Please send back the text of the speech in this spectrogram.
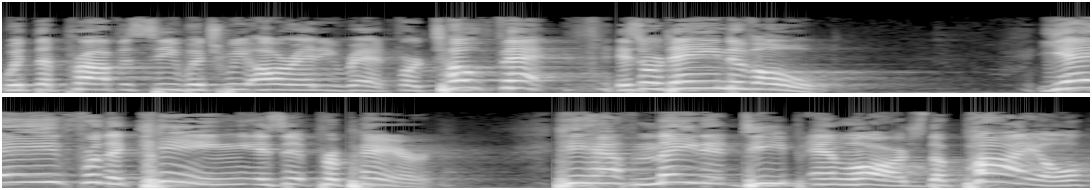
with the prophecy which we already read. For Tophet is ordained of old Yea, for the king is it prepared. He hath made it deep and large. The pile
